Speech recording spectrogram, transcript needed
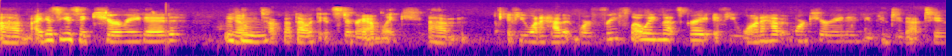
um, i guess you could say curated you know mm-hmm. we talk about that with instagram like um, if you want to have it more free flowing that's great. If you want to have it more curated you can do that too.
